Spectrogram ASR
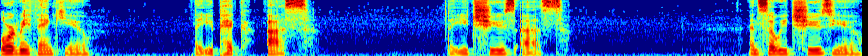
Lord, we thank you that you pick us, that you choose us. And so we choose you.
